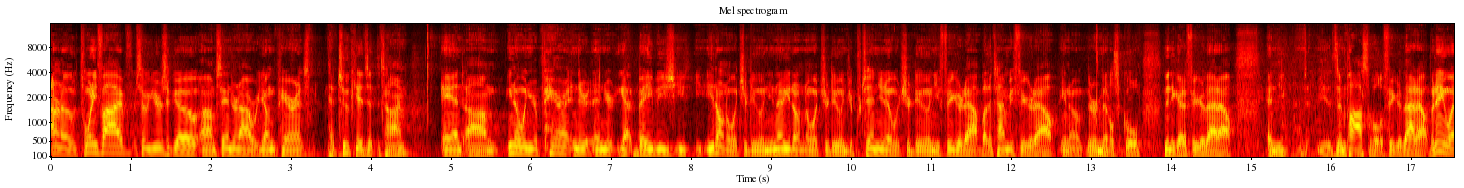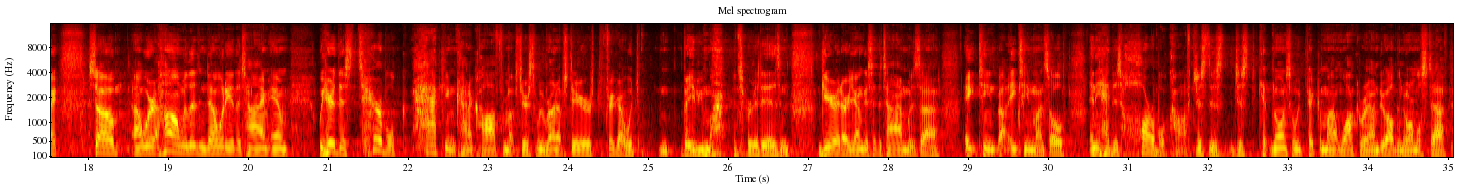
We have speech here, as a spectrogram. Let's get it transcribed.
I don't know, 25 so years ago, um, Sandra and I were young parents, had two kids at the time. And um, you know, when you're a parent and, and you got babies, you, you, don't know what you're doing. You know you don't know what you're doing. You pretend you know what you're doing. You figure it out. By the time you figure it out, you know they're in middle school. Then you got to figure that out, and you, it's impossible to figure that out. But anyway, so uh, we're at home. We lived in Dunwoody at the time, and we hear this terrible hacking kind of cough from upstairs. So we run upstairs to figure out which baby monitor it is. And Garrett, our youngest at the time, was uh, 18, about 18 months old, and he had this horrible cough. Just this, just kept going. So we pick him up, walk around, do all the normal stuff.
